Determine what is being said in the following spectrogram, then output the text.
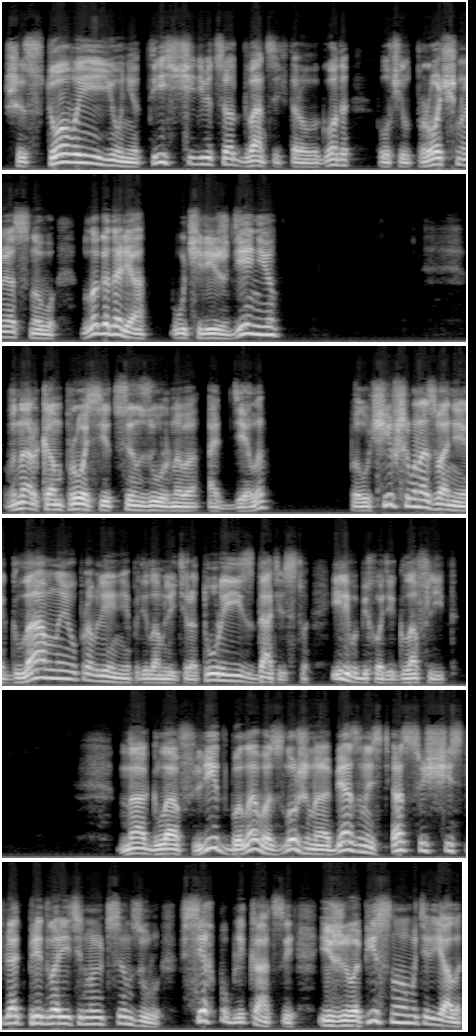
6 июня 1922 года получил прочную основу благодаря учреждению в наркомпросе цензурного отдела, получившего название Главное управление по делам литературы и издательства или в обиходе Главлит. На главлит была возложена обязанность осуществлять предварительную цензуру всех публикаций и живописного материала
